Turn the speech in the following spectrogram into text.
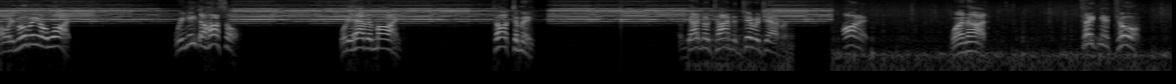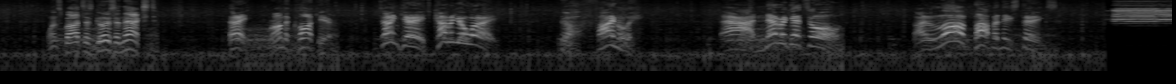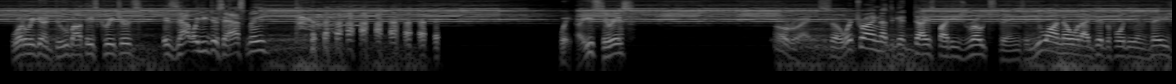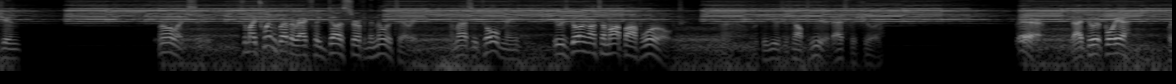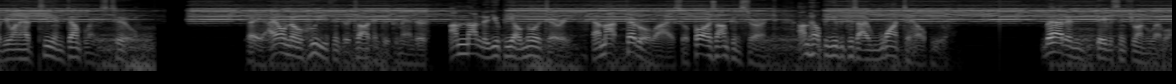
Are we moving or what? We need to hustle. What do you have in mind? Talk to me. I've got no time to jibber jabber. On it. Why not? Taking it to him. One spot's as good as the next. Hey, we're on the clock here. Ten gauge, coming your way. Oh, finally. Ah, never gets old. I love popping these things. What are we gonna do about these creatures? Is that what you just asked me? Wait, are you serious? Alright, so we're trying not to get diced by these roach things, and you wanna know what I did before the invasion. Well, let's see. So my twin brother actually does serve in the military. Unless he told me he was going on some op-off world. Uh, we could use his help here, that's for sure. There, that do it for you? Do you want to have tea and dumplings, too? Hey, I don't know who you think you're talking to, Commander. I'm not in the UPL military, and I'm not federalized, so far as I'm concerned. I'm helping you because I want to help you. That and Davis thinks you're on the level.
